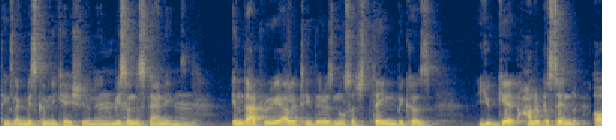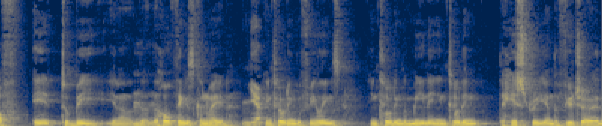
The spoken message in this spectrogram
things like miscommunication and Mhm. misunderstandings. Mm. In that reality, there is no such thing because you get hundred percent of A to B. You know, the, Mhm. the whole thing is conveyed, Yeah. including the feelings, including the meaning, including the history and the future and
